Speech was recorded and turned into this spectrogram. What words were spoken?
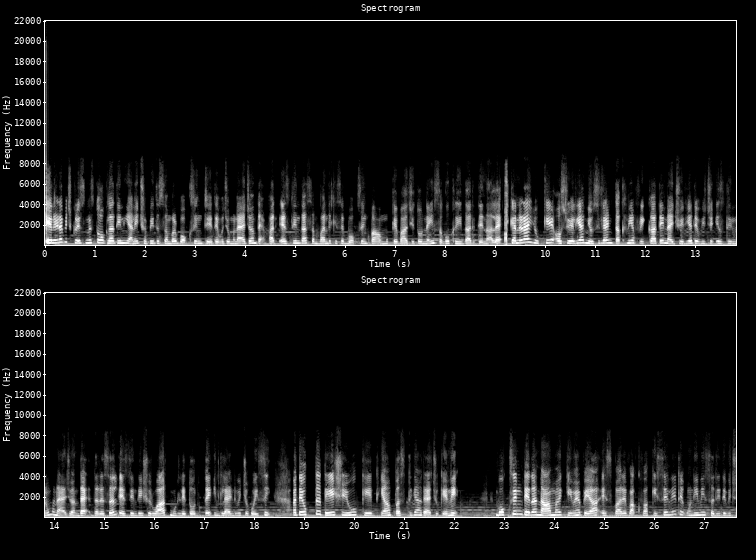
ਕੈਨੇਡਾ ਵਿੱਚ ਕ੍ਰਿਸਮਸ ਤੋਂ ਅਗਲਾ ਦਿਨ, ਯਾਨੀ 26 ਦਸੰਬਰ ਬਾਕਸਿੰਗ ਡੇ ਦੇ ਵਜੋਂ ਮਨਾਇਆ ਜਾਂਦਾ ਹੈ। ਪਰ ਇਸ ਦਿਨ ਦਾ ਸੰਬੰਧ ਕਿਸੇ ਬਾਕਸਿੰਗ ਭਾਵ ਮੁੱਕੇਬਾਜ਼ੀ ਤੋਂ ਨਹੀਂ, ਸਗੋਂ ਖਰੀਦਦਾਰੀ ਦੇ ਨਾਲ ਹੈ। Canada UK Australia New Zealand ਦੱਖਣੀ ਅਫਰੀਕਾ ਤੇ ਨਾਈਜੀਰੀਆ ਦੇ ਵਿੱਚ ਇਸ ਦਿਨ ਨੂੰ ਮਨਾਇਆ ਜਾਂਦਾ ਹੈ। ਦਰਅਸਲ, ਇਸ ਦਿਨ ਦੀ ਸ਼ੁਰੂਆਤ ਮੁੱਢਲੇ ਤੌਰ ਤੇ ਇੰਗਲੈਂਡ ਵਿੱਚ ਹੋਈ ਸੀ ਅਤੇ ਉਕਤ ਦੇਸ਼ ਯੂਕੇ ਦੀਆਂ ਬਸਤੀਆਂ ਰਹਿ ਚੁੱਕੇ ਨੇ। ਬਾਕਸਿੰਗ ਡੇ ਦਾ ਨਾਮ ਕਿਵੇਂ ਪਿਆ? ਇਸ ਬਾਰੇ ਵੱਖ-ਵੱਖ ਕਿੱਸੇ ਨੇ ਤੇ 19ਵੀਂ ਸਦੀ ਦੇ ਵਿੱਚ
